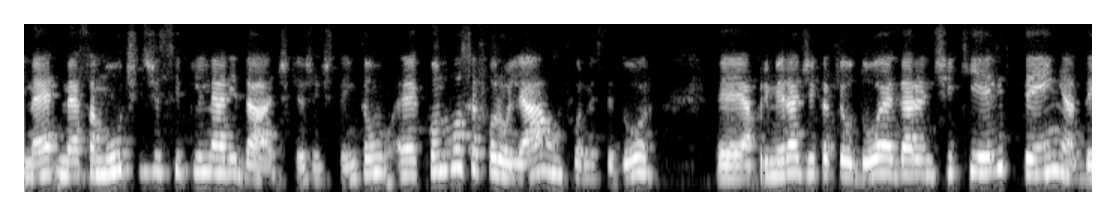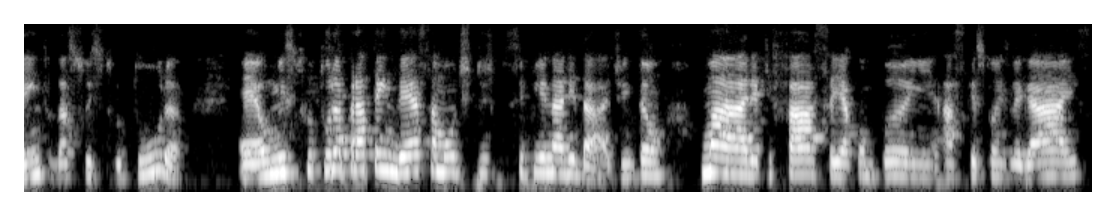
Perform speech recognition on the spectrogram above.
né, nessa multidisciplinaridade que a gente tem. Então, é, quando você for olhar um fornecedor, é, a primeira dica que eu dou é garantir que ele tenha dentro da sua estrutura é, uma estrutura para atender essa multidisciplinaridade. Então, uma área que faça e acompanhe as questões legais,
